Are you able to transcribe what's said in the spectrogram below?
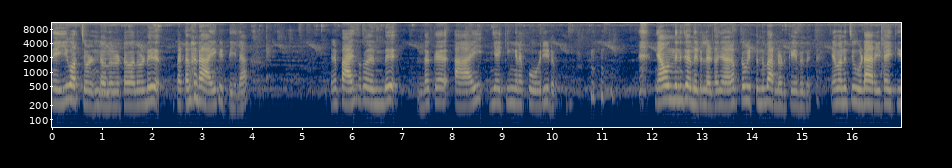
നെയ്യ് കുറച്ചുണ്ടോന്നുള്ളൂ കേട്ടോ അതുകൊണ്ട് പെട്ടെന്ന് ആയി കിട്ടിയില്ല. പിന്നെ പായസമൊക്കെ വെന്ത് ഇതൊക്കെ ആയി ഞയ്ക്ക് ഇങ്ങനെ കോരിയിടും. ഞാൻ ഒന്നിനും ചെന്നിട്ടില്ല കേട്ടോ ഞാനൊക്കെ വിട്ടെന്ന് പറഞ്ഞു കൊടുക്കുക ചെയ്തത്. ഞാൻ പറഞ്ഞു ചൂടാറിയിട്ട് അതിക്ക്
